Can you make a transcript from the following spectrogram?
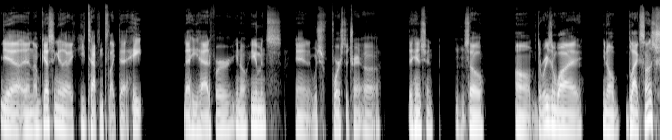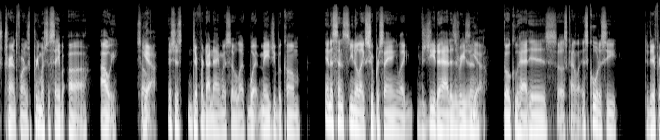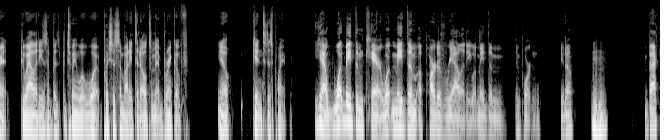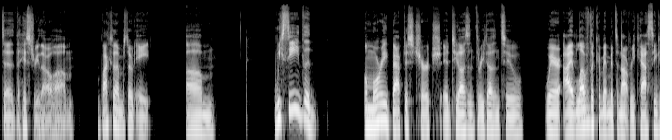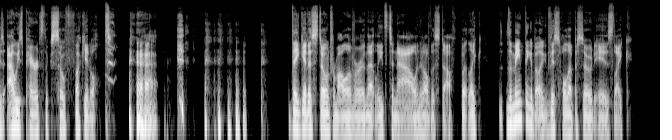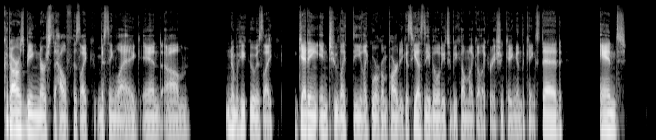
Yeah, and I'm guessing uh, like he tapped into like that hate that he had for you know humans, and which forced the tra- uh the henshin. Mhm. So, um, the reason why you know Black Sun's transforms pretty much to save uh Aoi. So yeah, it's just different dynamics. So like, what made you become, in a sense, you know, like Super Saiyan. Like Vegeta had his reason. yeah. Goku had his. So it's kind of like it's cool to see the different dualities of, between what what pushes somebody to the ultimate brink of, you know, getting to this point. yeah what made them care what made them a part of reality what made them important you know Mm-hmm. back to the history though um black sun episode 8 um we see the omori baptist church in 2003 2002 where i love the commitment to not recasting because aoi's parents look so fucking old they get a stone from Oliver, and that leads to now, and there's all this stuff. But like the main thing about like this whole episode is like Kotaro's being nursed to health his like missing leg, and um Nobuhiko is like getting into like the like Gorgom party because he has the ability to become like a like creation king in the king's dead, and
